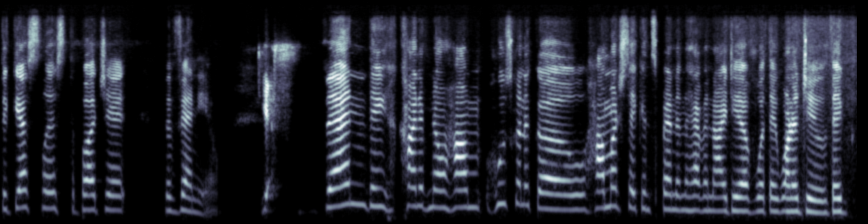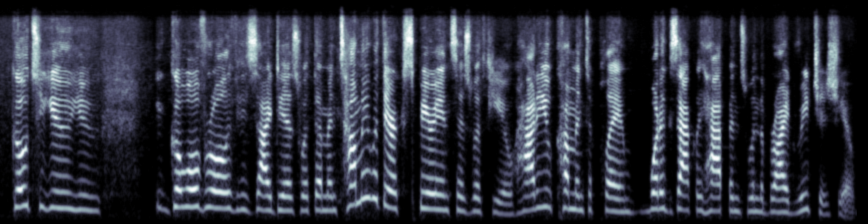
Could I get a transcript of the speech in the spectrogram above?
the guest list the budget the venue. Yes then they kind of know how who's going to go, how much they can spend, and they have an idea of what they want to do. They go to you, you go over all of these ideas with them, and tell me what their experience is with you. How do you come into play, and what exactly happens when the bride reaches you?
